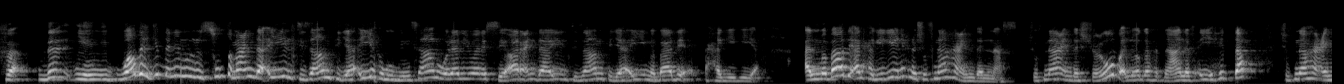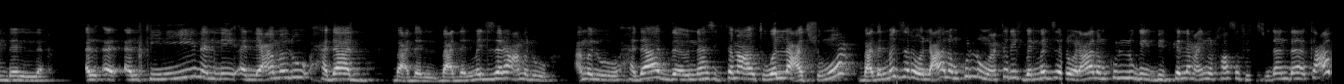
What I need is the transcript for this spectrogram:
فده يعني واضح جدا إنه السلطة ما عندها أي التزام تجاه أي حقوق إنسان ولا ال UNHCR عندها أي التزام تجاه أي مبادئ حقيقية. المبادئ الحقيقية نحن شفناها عند الناس شفناها عند الشعوب اللي وقفت معانا في أي حتة شفناها عند ال... ال... ال... الكينيين اللي اللي عملوا حداد بعد بعد المجزرة عملوا عملوا حداد الناس اجتمعت وولعت شموع بعد المجزرة والعالم كله معترف بالمجزرة والعالم كله بيتكلم عن إنه الحاصل في السودان ده كعب.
